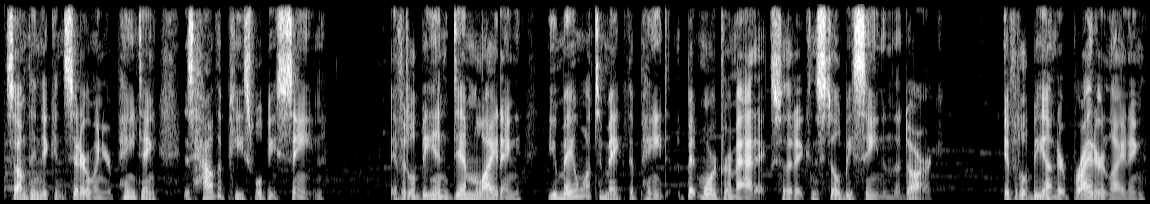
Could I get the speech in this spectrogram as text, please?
Something to consider when you're painting is how the piece will be seen. If it'll be in dim lighting, you may want to make the paint a bit more dramatic so that it can still be seen in the dark. If it'll be under brighter lighting,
